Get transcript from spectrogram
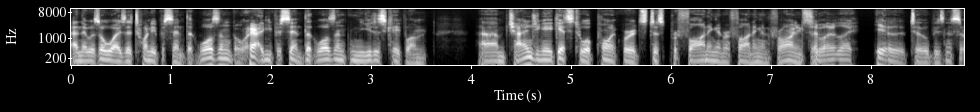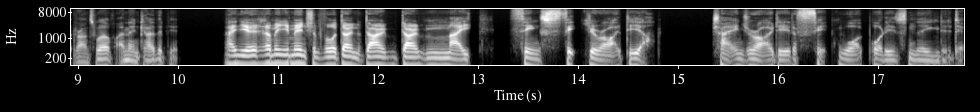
and there was always a 20% that wasn't or Correct. 80% that wasn't and you just keep on um, changing it gets to a point where it's just refining and refining and refining to, Absolutely. Yeah. to, to a business that runs well and then COVID hit. And you, I mean, you mentioned before, don't don't don't make things fit your idea. Change your idea to fit what what is needed,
